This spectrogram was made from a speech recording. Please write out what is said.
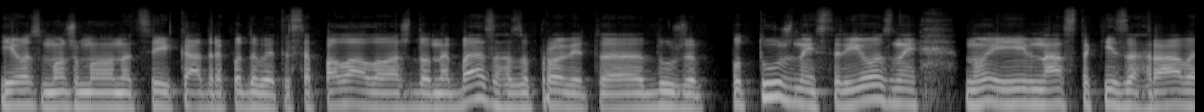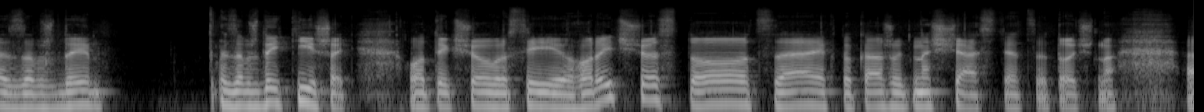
і ось можемо на ці кадри подивитися. Палало аж до небес. Газопровід е, дуже потужний, серйозний. Ну і в нас такі заграви завжди. Завжди тішать. От якщо в Росії горить щось, то це, як то кажуть, на щастя, це точно е,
